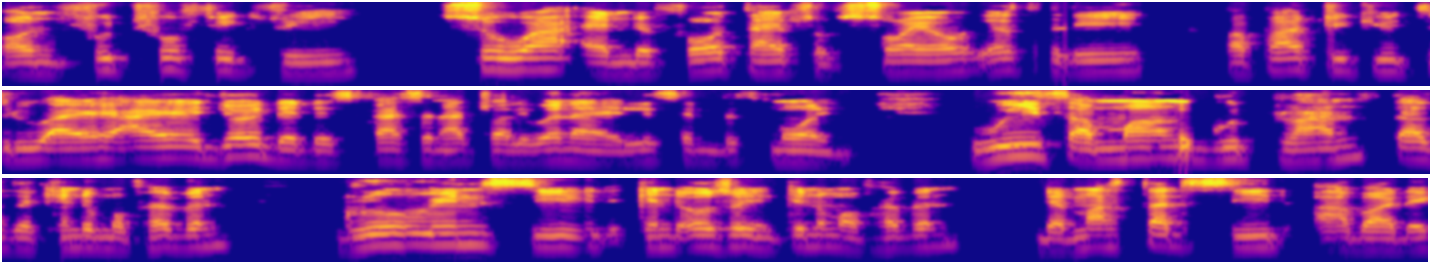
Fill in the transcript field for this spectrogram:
unfruitful fig tree, sower and the four types of soil. Yesterday, Papa took you through. I, I enjoyed the discussion actually when I listened this morning. Weeds among good plants, that's the kingdom of heaven. Growing seed, can also in kingdom of heaven. The mustard seed about the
